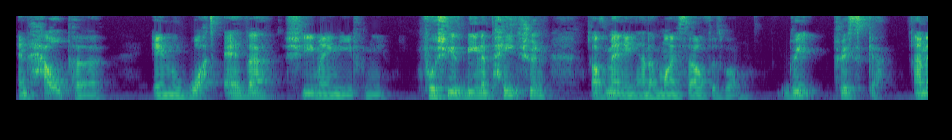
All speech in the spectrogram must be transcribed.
and help her in whatever she may need from you. For she has been a patron of many and of myself as well. Greet Prisca and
